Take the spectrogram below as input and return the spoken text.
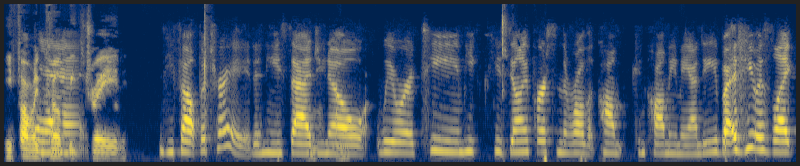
he felt like felt betrayed. He felt betrayed, and he said, mm-hmm. "You know, we were a team. He, he's the only person in the world that call, can call me Mandy, but he was like,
